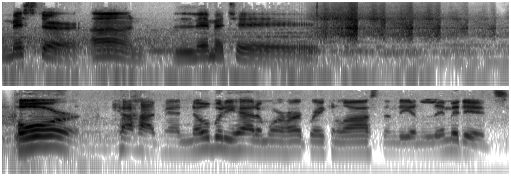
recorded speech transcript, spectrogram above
Mister Unlimited. Poor God, man. Nobody had a more heartbreaking loss than the Unlimiteds.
